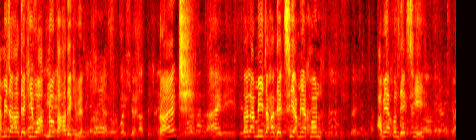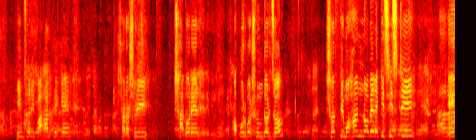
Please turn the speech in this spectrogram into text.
আমি যাহা দেখিব, আপনিও তাহা দেখিবেন। রাইট তাহলে আমি যাহা দেখছি, আমি এখন আমি এখন দেখছি হিমছড়ি পাহাড় থেকে সরাসরি সাগরের অপূর্ব সৌন্দর্য। সত্যি মহান রবের একটি সৃষ্টি। এই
